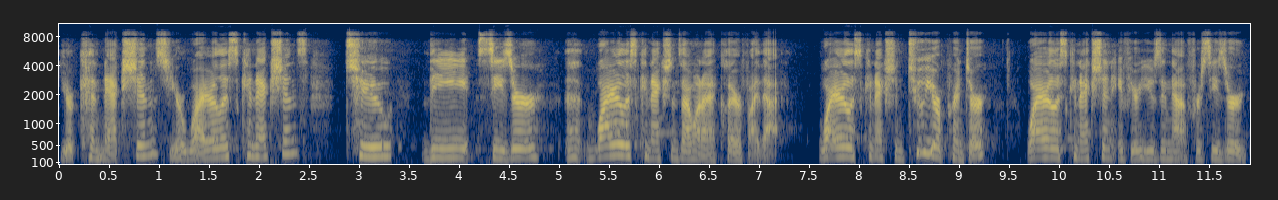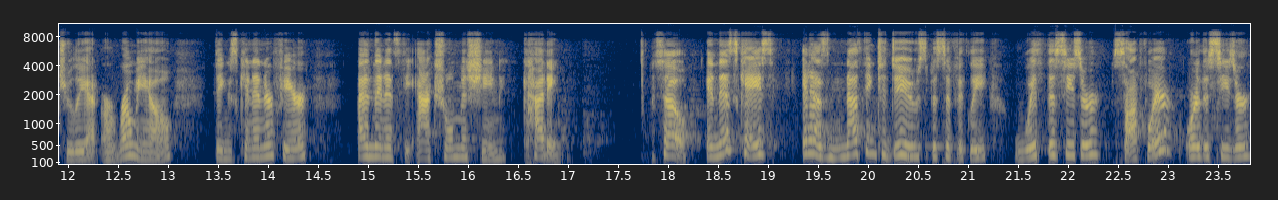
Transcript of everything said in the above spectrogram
your connections, your wireless connections to the Siser uh, wireless connections. I want to clarify that wireless connection to your printer, wireless connection if you're using that for Siser, Juliet, or Romeo, things can interfere, and then it's the actual machine cutting. So in this case, it has nothing to do specifically with the Siser software or the Siser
